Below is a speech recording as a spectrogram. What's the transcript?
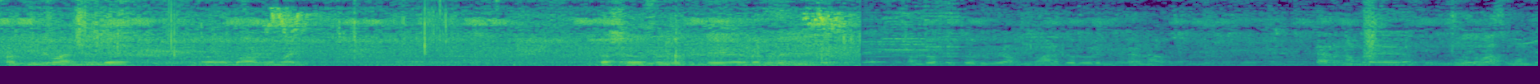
ആ തീരുമാനത്തിന്റെ ഭാഗമായി കർഷക സംഘത്തിന്റെ ഇടപെടലുണ്ട് സന്തോഷത്തോടുകൂടി അഭിമാനത്തോടുകൂടി നിൽക്കണം കാരണം നമ്മൾ മൂന്ന് മാസം മുമ്പ്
